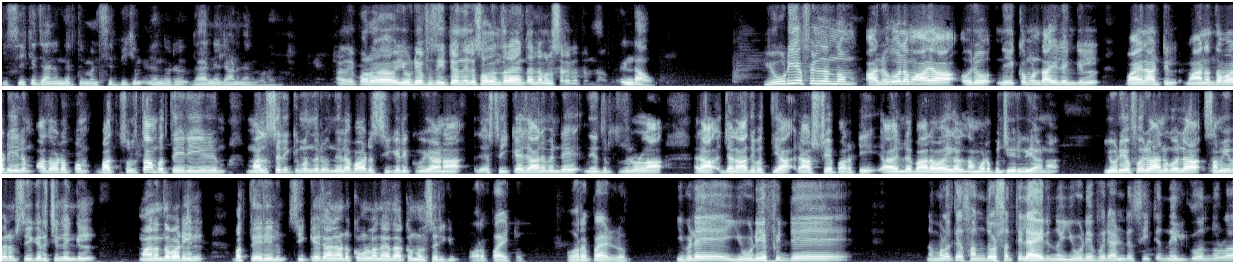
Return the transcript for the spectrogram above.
സി കെ ജാനു നിർത്തി മത്സരിപ്പിക്കും എന്നൊരു ധാരണയിലാണ് ഞങ്ങളുള്ളത്. അതേപോലെ യു ഡി എഫ് സീറ്റ് എന്നതിൽ സ്വതന്ത്രമായി തന്നെ മത്സരങ്ങളുണ്ടാകും ഉണ്ടാവും. യു ഡി എഫിൽ നിന്നും അനുകൂലമായ ഒരു നീക്കമുണ്ടായില്ലെങ്കിൽ വയനാട്ടിൽ മാനന്തവാടിയിലും അതോടൊപ്പം സുൽത്താൻ ബത്തേരിയിലും മത്സരിക്കുമെന്നൊരു നിലപാട് സ്വീകരിക്കുകയാണ് സി കെ ജാനുവിന്റെ നേതൃത്വത്തിലുള്ള ജനാധിപത്യ രാഷ്ട്രീയ പാർട്ടി. അതിന്റെ ഭാരവാഹികൾ നമ്മോടൊപ്പം ചേരുകയാണ്. യു ഡി എഫ് ഒരു അനുകൂല സമീപനം സ്വീകരിച്ചില്ലെങ്കിൽ മാനന്തവാടിയിൽ ബത്തേരിയിലും സി കെ ജാനു അടക്കമുള്ള നേതാക്കൾ മത്സരിക്കും. ഉറപ്പായിട്ടും. ഉറപ്പായിട്ടും. ഇവിടെ യു ഡി എഫിന്റെ നമ്മളൊക്കെ സന്തോഷത്തിലായിരുന്നു. യു ഡി എഫ് രണ്ട് സീറ്റ് നൽകുമെന്നുള്ള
